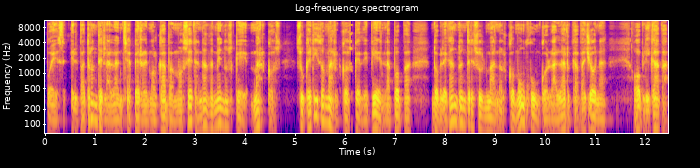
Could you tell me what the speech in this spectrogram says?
pues el patrón de la lancha que remolcábamos era nada menos que Marcos, su querido Marcos que de pie en la popa, doblegando entre sus manos como un junco la larga bayona, obligaba,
